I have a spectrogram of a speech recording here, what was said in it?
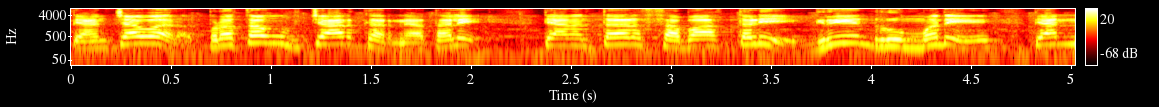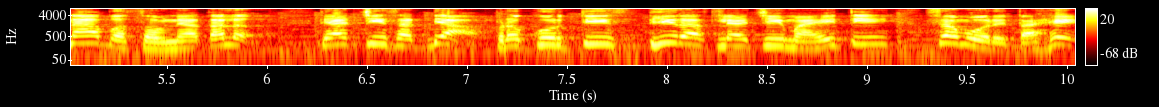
त्यांच्यावर प्रथम उपचार करण्यात आले. त्यानंतर सभास्थळी ग्रीन रूममध्ये त्यांना बसवण्यात आलं. त्याची सध्या प्रकृती स्थिर असल्याची माहिती समोर येत आहे.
